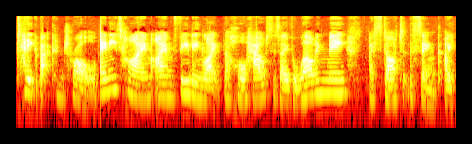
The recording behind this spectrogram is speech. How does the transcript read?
take back control. Anytime I am feeling like the whole house is overwhelming me, I start at the sink. I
